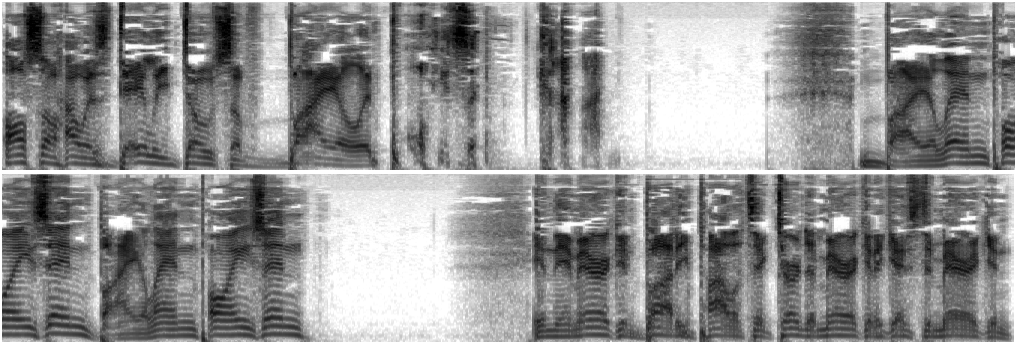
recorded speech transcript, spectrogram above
Also, how his daily dose of bile and poison. God. Bile and poison, bile and poison in the American body politic turned American against American.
